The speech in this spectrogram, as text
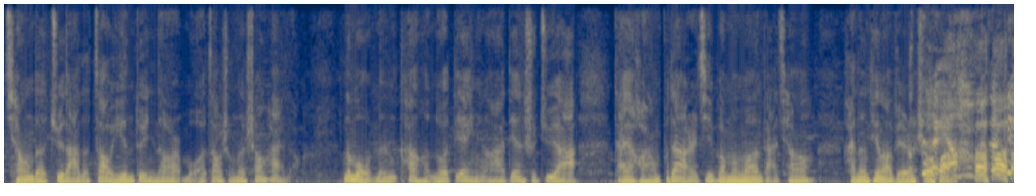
枪的巨大的噪音对你的耳膜造成的伤害的。那么我们看很多电影啊、电视剧啊，大家好像不戴耳机，梆梆梆打枪，还能听到别人说话对。，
